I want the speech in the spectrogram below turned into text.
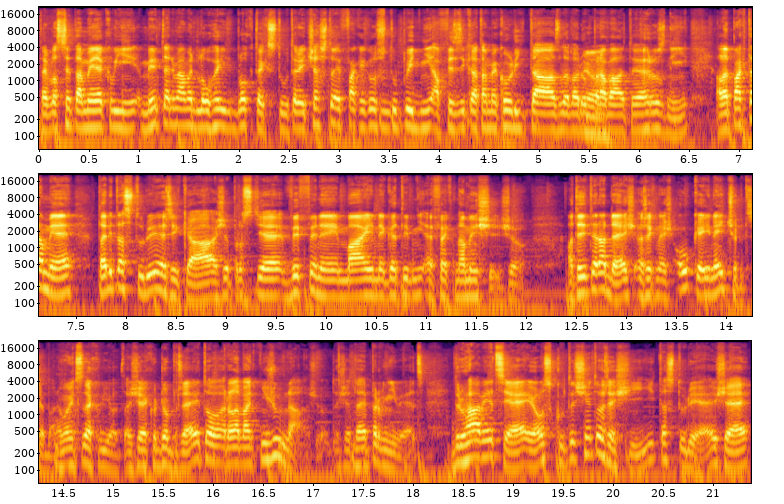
tak vlastně tam je takový, my tady máme dlouhý blok textu, který často je fakt jako stupidní a fyzika tam jako lítá zleva doprava, to je hrozný, ale pak tam je, tady ta studie říká, že prostě Wi-Fi mají negativní efekt na myši, že jo. A ty teda jdeš a řekneš OK, Nature třeba, nebo něco takového, takže jako dobře, je to relevantní žurnál, že jo? takže to je první věc. Druhá věc je, jo, skutečně to řeší, ta studie, že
